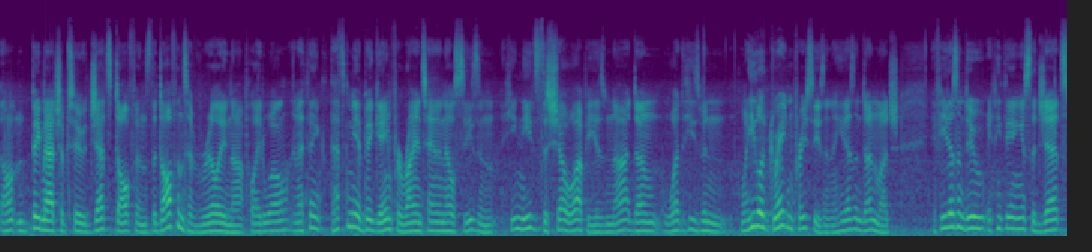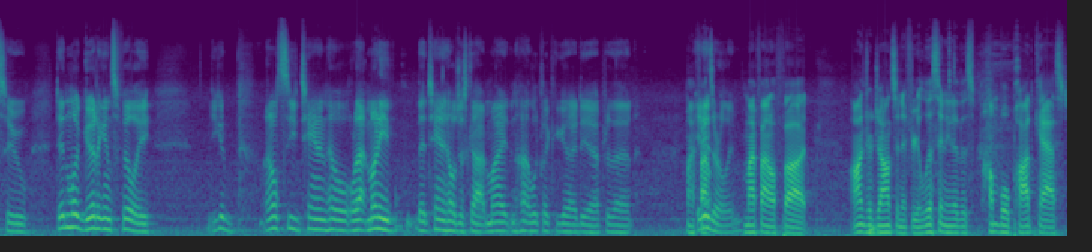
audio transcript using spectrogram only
a big matchup too. Jets Dolphins. The Dolphins have really not played well, and I think that's gonna be a big game for Ryan Tannehill's season. He needs to show up. He has not done what he's been. Well, he looked great in preseason, and he hasn't done much. If he doesn't do anything against the Jets, who didn't look good against Philly, you could. I don't see Tannehill or that money that Tannehill just got might not look like a good idea after that. My It fin- is early. My final thought, Andre Johnson, if you're listening to this humble podcast,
